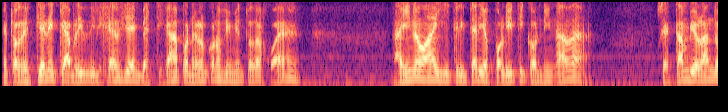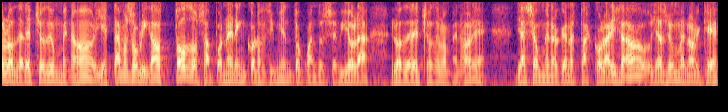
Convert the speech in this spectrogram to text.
Entonces tiene que abrir diligencia, investigar, ponerlo en conocimiento del juez. Ahí no hay criterios políticos ni nada. Se están violando los derechos de un menor y estamos obligados todos a poner en conocimiento cuando se viola los derechos de los menores. Ya sea un menor que no está escolarizado, ya sea un menor que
